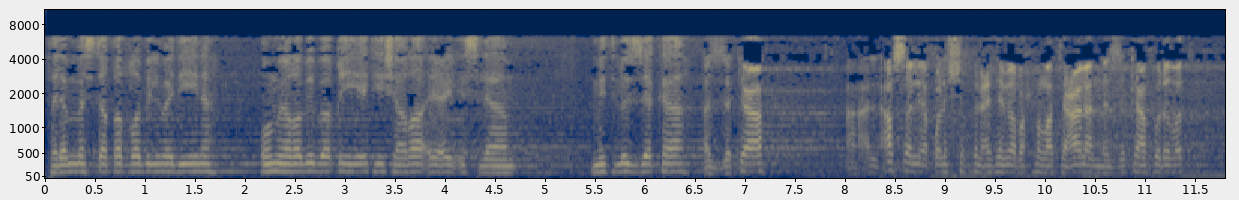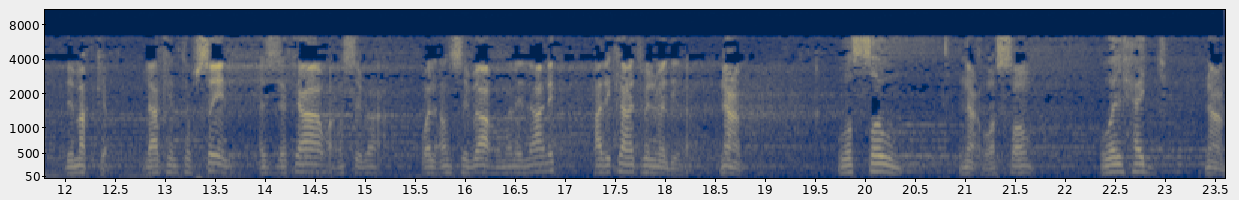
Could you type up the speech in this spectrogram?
فلما استقر بالمدينة أمر ببقية شرائع الإسلام مثل الزكاة. الزكاة. الأصل يقول الشيخ بن عثيمين رحمه الله تعالى أن الزكاة فرضت بمكة لكن تفصيل الزكاة والانصباء والأنصباء وما ذلك هذه كانت بالمدينة. نعم. والصوم. نعم والصوم. والحج. نعم.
